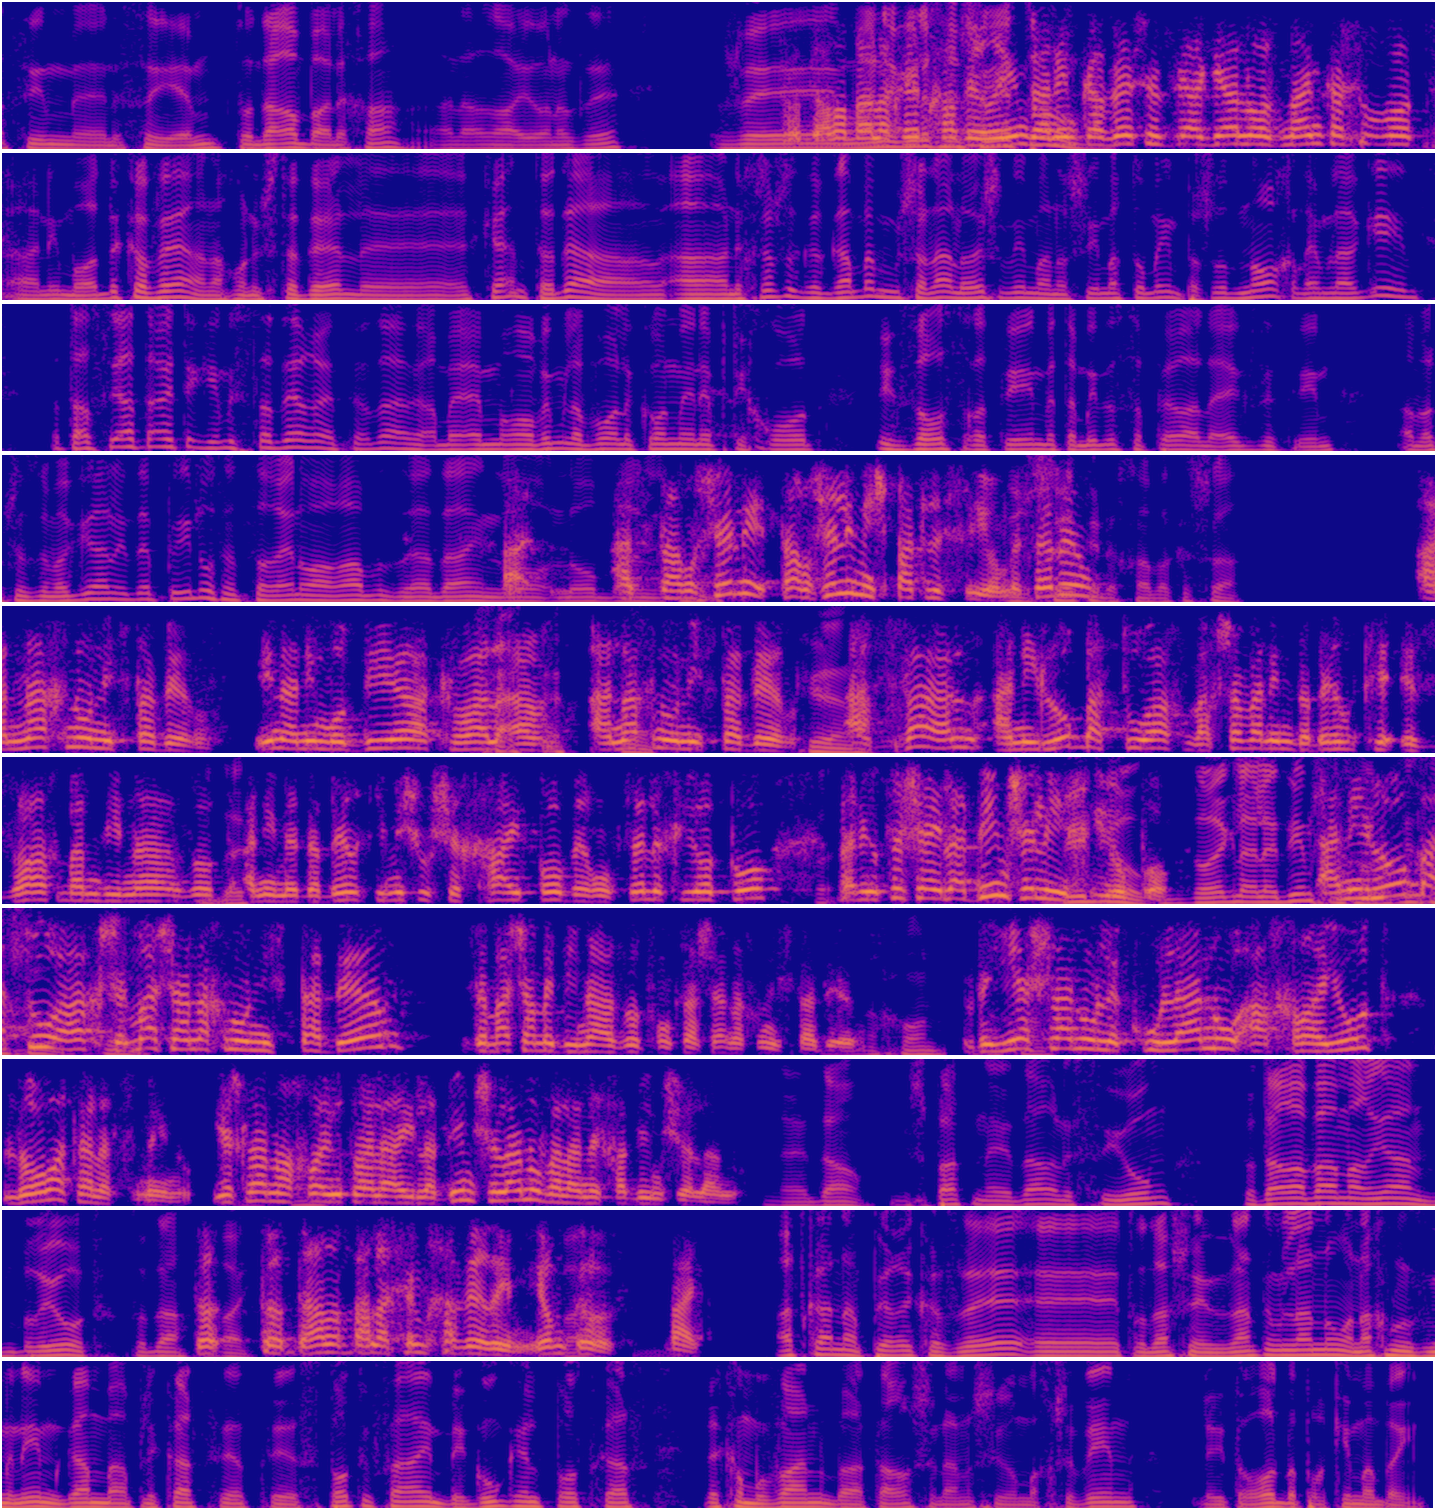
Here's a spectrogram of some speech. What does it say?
לסיים. תודה רבה לך על הרעיון הזה. תודה רבה לכם חברים, ואני. מקווה שזה יגיע לאוזניים קשובות. אני מאוד מקווה, אנחנו נשתדל, אה, כן, אתה יודע, אה, אני חושב שגם בממשלה לא יושבים אנשים אטומים, פשוט נוח להם להגיד שתעשיית ההייטק היא מסתדרת, אתה יודע, הם- אוהבים לבוא לכל מיני פתיחות, לגזור סרטים ותמיד לספר על האקזיטים, אבל כשזה מגיע לידי פעילות, לצערנו הרב, זה עדיין לא, לא. אז תרשה לי משפט לסיום, בסדר? הרשיתי לך, בבקשה. אנחנו נסתדר. הנה, אני מודיע קבל עם, אנחנו נסתדר. כן. אבל אני לא בטוח, ועכשיו אני מדבר כאזרח במדינה הזאת. אני מדבר כמישהו שחי פה ורוצה לחיות פה, ואני רוצה שהילדים שלי יחיו בדיוק, פה. דואג לילדים שלך. אני לא בטוח כן. שמה שאנחנו נסתדר, זה מה שהמדינה הזאת רוצה שאנחנו נסתדר. נכון. ויש נכון. לנו לכולנו אחריות לא רק על עצמנו, יש לנו אחריות על הילדים שלנו ועל הנכדים שלנו. נהדר. משפט נהדר לסיום. תודה רבה, מריאן. בריאות. תודה. ת- ביי. תודה רבה לכם חברים, יום ביי. טוב, ביי. עד כאן הפרק הזה, אה, תודה שהאזנתם לנו. אנחנו זמינים גם באפליקציית אה, ספוטיפיי, בגוגל פודקאסט, וכמובן באתר של אנשים ומחשבים. להתראות בפרקים הבאים.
